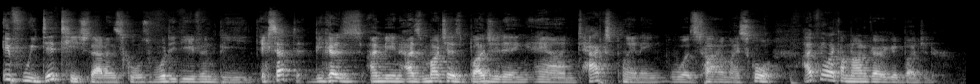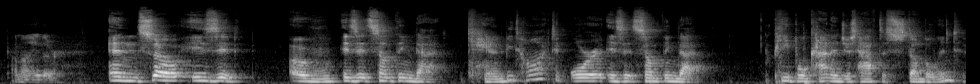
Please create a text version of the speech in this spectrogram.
if we did teach that in schools, would it even be accepted? Because I mean, as much as budgeting and tax planning was taught in my school, I feel like I'm not a very good budgeter. I'm not either. And so is it a, is it something that can be taught or is it something that people kind of just have to stumble into?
